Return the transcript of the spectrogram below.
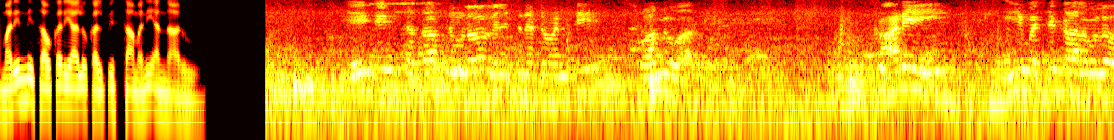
మరిన్ని సౌకర్యాలు కల్పిస్తామని అన్నారు. ఎయిటీన్త్ శతాబ్దంలో వెలిసినటువంటి స్వామివారు. కానీ ఈ మధ్యకాలంలో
